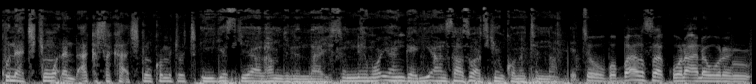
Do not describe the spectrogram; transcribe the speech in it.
Kuna cikin waɗanda aka saka a cikin kwamitoci? Yi gaskiya alhamdulillah sun nemo 'yan gari an sa su a cikin kwamitin nan. To babban sako na ana wurin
